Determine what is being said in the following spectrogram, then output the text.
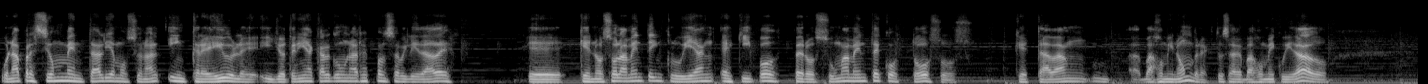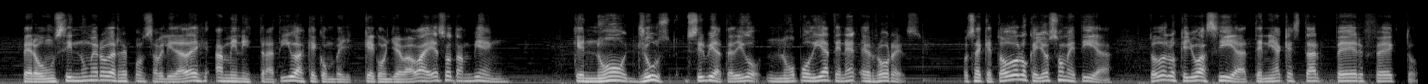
una presión mental y emocional increíble. Y yo tenía a cargo unas responsabilidades eh, que no solamente incluían equipos, pero sumamente costosos que estaban bajo mi nombre, tú sabes, bajo mi cuidado pero un sinnúmero de responsabilidades administrativas que, conllevaba eso también, que no, just, Silvia, te digo, no podía tener errores. O sea que todo lo que yo sometía, todo lo que yo hacía, tenía que estar perfecto.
